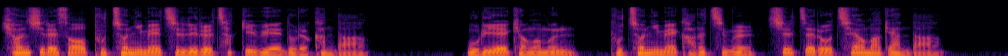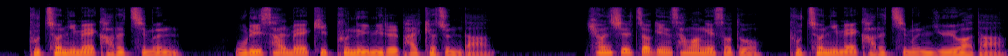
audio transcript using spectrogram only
현실에서 부처님의 진리를 찾기 위해 노력한다. 우리의 경험은 부처님의 가르침을 실제로 체험하게 한다. 부처님의 가르침은 우리 삶의 깊은 의미를 밝혀준다. 현실적인 상황에서도 부처님의 가르침은 유효하다.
